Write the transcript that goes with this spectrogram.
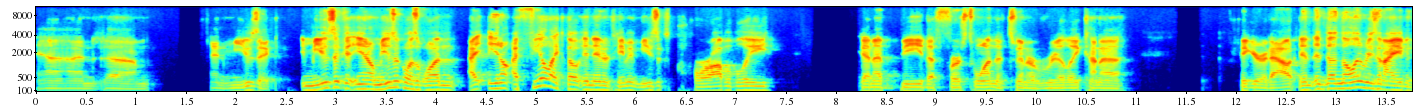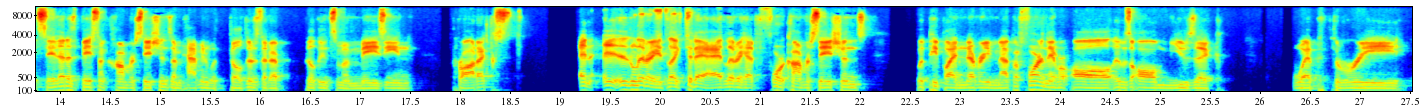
and um, and music. Music, you know, music was one. I you know, I feel like though in entertainment, music's probably gonna be the first one that's gonna really kind of figure it out. And, and, the only reason I even say that is based on conversations I'm having with builders that are building some amazing products. And it, literally, like today, I literally had four conversations with people I'd never even met before, and they were all it was all music, Web three,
